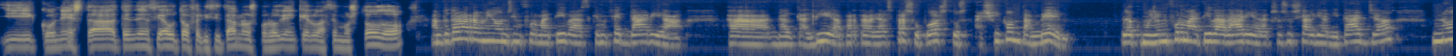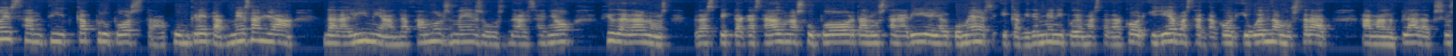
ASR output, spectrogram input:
I con esta tendencia a autofelicitarnos por lo bien que lo hacemos todo. Amb totes les reunions informatives que hem fet d'àrea eh, d'alcaldia per treballar els pressupostos, així com també la Comissió Informativa d'Àrea d'Acció Social i Habitatge, no he sentit cap proposta concreta més enllà de la línia de fa molts mesos del senyor Ciudadanos respecte a que s'ha de donar suport a l'hostaleria i al comerç i que evidentment hi podem estar d'acord i hi hem estat d'acord i ho hem demostrat amb el pla d'acció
